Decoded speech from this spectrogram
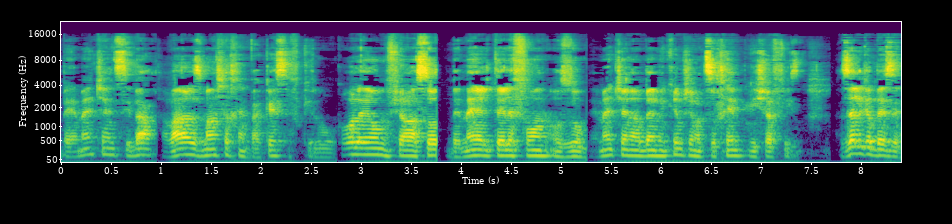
באמת שאין סיבה, חבל על הזמן שלכם והכסף, כאילו, כל היום אפשר לעשות במייל, טלפון או זום. באמת שאין הרבה מקרים שמצריכים פגישה פיזית. זה לגבי זה.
